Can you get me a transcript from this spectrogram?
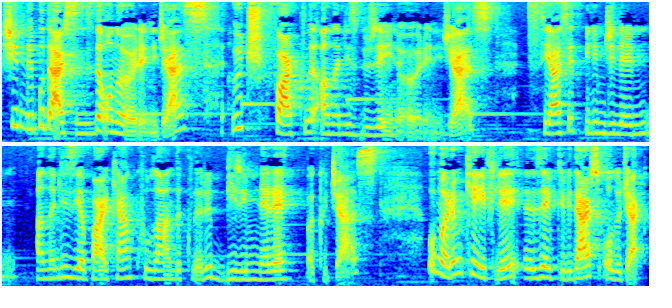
Şimdi bu dersimizde onu öğreneceğiz. Üç farklı analiz düzeyini öğreneceğiz. Siyaset bilimcilerinin analiz yaparken kullandıkları birimlere bakacağız. Umarım keyifli, zevkli bir ders olacak.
